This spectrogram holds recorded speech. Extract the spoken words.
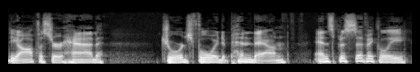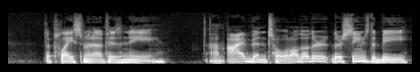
the officer had George Floyd pinned down and specifically the placement of his knee. Um, I've been told, although there there seems to be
